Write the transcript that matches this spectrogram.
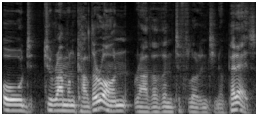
owed to Ramon Calderon rather than to Florentino Perez.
